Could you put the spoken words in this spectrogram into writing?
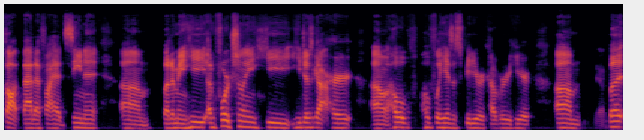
thought that if I had seen it. Um, but I mean, he unfortunately he he just got hurt. Uh, hope hopefully he has a speedy recovery here. Um, Yeah. But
